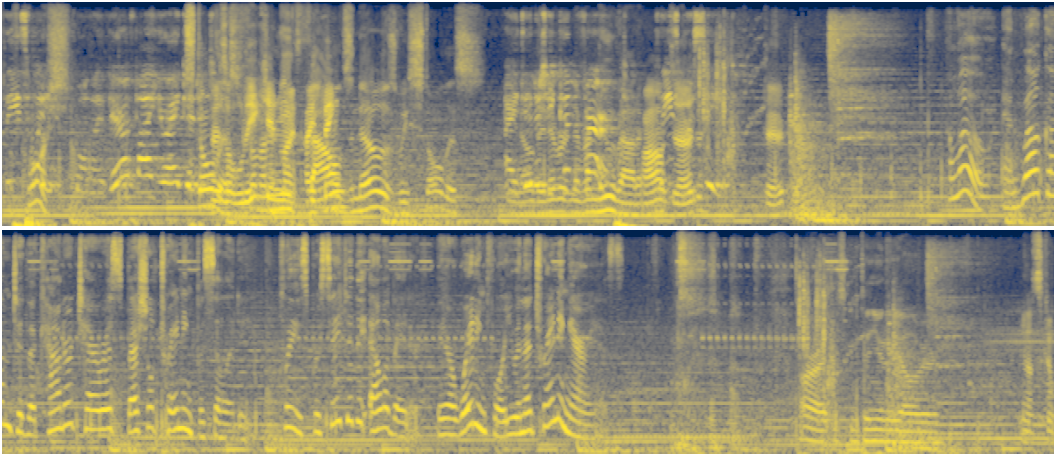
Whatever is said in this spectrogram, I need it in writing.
Please Of course. wait while I verify your identity. Stole There's a leak from in my piping? Valve's nose. We stole this. You know, they Identity never never knew about it. Oh, Please good. proceed. Dude. Hello, and welcome to the Counter-Terrorist Special Training Facility. Please proceed to the elevator. They are waiting for you in the training areas. All right, let's continue to the elevator. Yeah, let's go.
